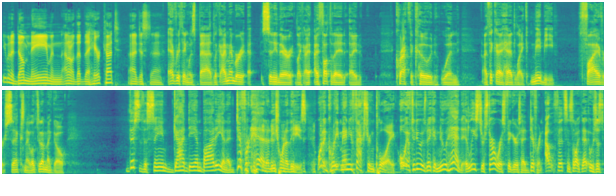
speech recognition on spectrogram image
even a dumb name, and I don't know that the haircut. I just uh, everything was bad. Like I remember uh, sitting there, like I, I thought that I'd, I'd cracked the code when I think I had like maybe five or six, and I looked at him. I go, This is the same goddamn body and a different head on each one of these. What a great manufacturing ploy. All we have to do is make a new head. At least your Star Wars figures had different outfits and stuff like that. It was just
